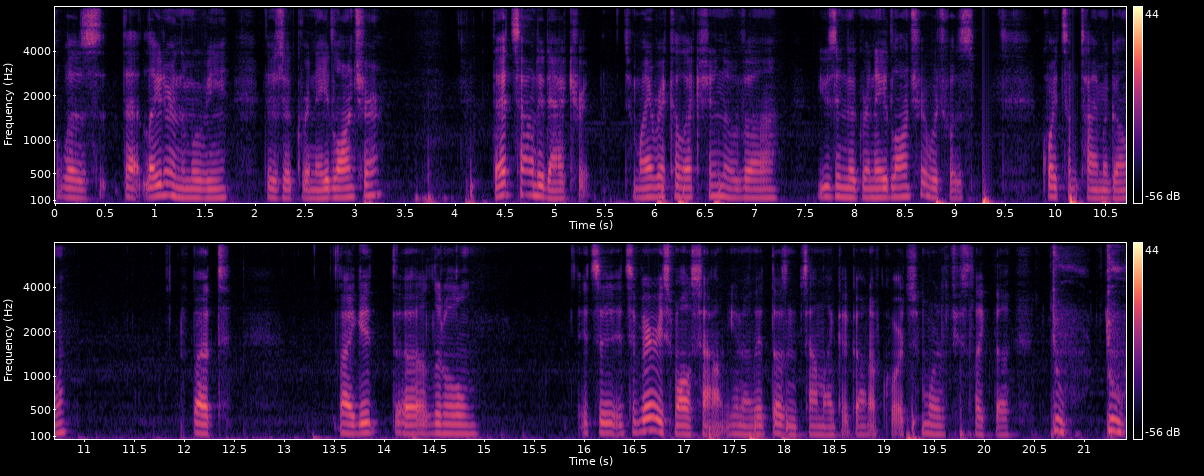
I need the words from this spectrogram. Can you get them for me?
was that later in the movie there's a grenade launcher. That sounded accurate to my recollection of uh, using a grenade launcher, which was quite some time ago. But like it, uh, little. It's a it's a very small sound. You know, it doesn't sound like a gun, of course. More just like the doo doo,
